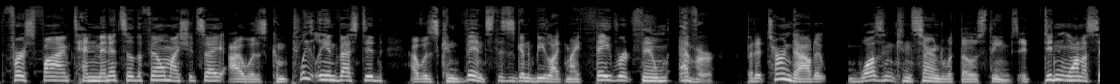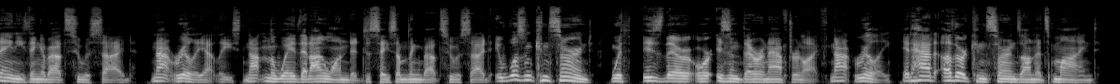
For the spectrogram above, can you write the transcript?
the first five, ten minutes of the film, I should say, I was completely invested. I was convinced this is going to be like my favorite film ever. But it turned out it wasn't concerned with those themes. It didn't want to say anything about suicide. Not really, at least. Not in the way that I wanted it to say something about suicide. It wasn't concerned with is there or isn't there an afterlife. Not really. It had other concerns on its mind.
